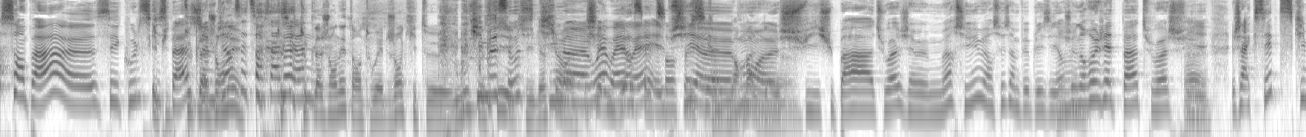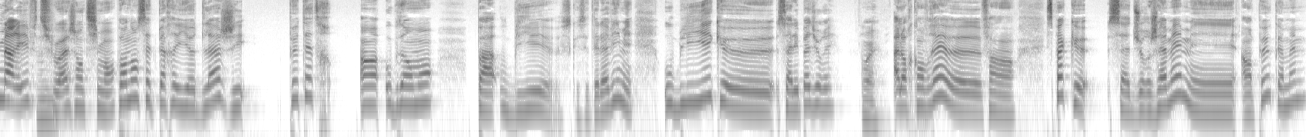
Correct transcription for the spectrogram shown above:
sympa, euh, c'est cool ce qui se passe. J'aime bien cette sensation. Toute la journée, t'es entouré de gens qui te moussent qui me aussi et sauce, qui, bien qui sûr. me... Ouais, ouais, ouais. Et puis, euh, bon, de- euh, je suis, je suis pas, tu vois, j'aime, merci, merci, ça me fait plaisir. Je ne rejette pas, tu vois, je suis, Ouais. j'accepte ce qui m'arrive, tu Mm. vois, gentiment. Pendant cette période-là, j'ai peut-être un, au bout d'un moment, pas oublié ce que c'était la vie, mais oublié que ça allait pas durer. Ouais. Alors qu'en vrai, enfin, c'est pas que ça dure jamais, mais un peu quand même.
